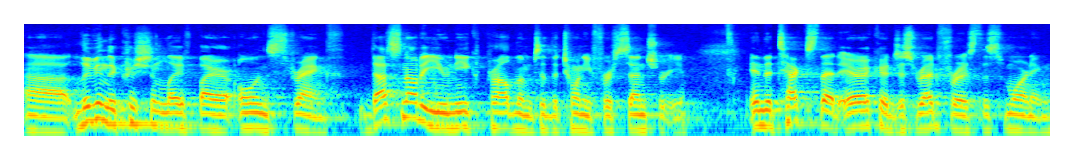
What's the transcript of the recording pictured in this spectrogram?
uh, living the Christian life by our own strength, that's not a unique problem to the 21st century. In the text that Erica just read for us this morning,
